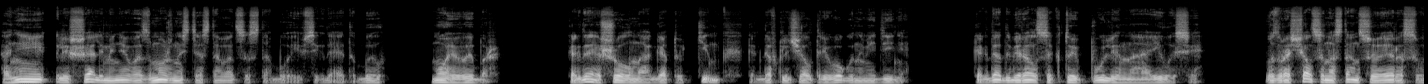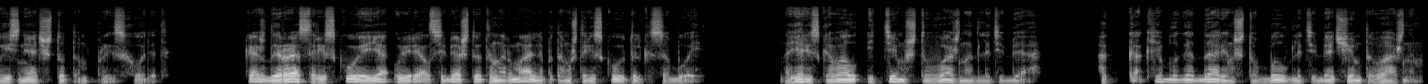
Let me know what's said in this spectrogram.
Они лишали меня возможности оставаться с тобой, и всегда это был мой выбор. Когда я шел на Агату Кинг, когда включал тревогу на Медине, когда добирался к той пуле на Илосе. Возвращался на станцию Эрос выяснять, что там происходит. Каждый раз, рискуя, я уверял себя, что это нормально, потому что рискую только собой. Но я рисковал и тем, что важно для тебя. А как я благодарен, что был для тебя чем-то важным.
